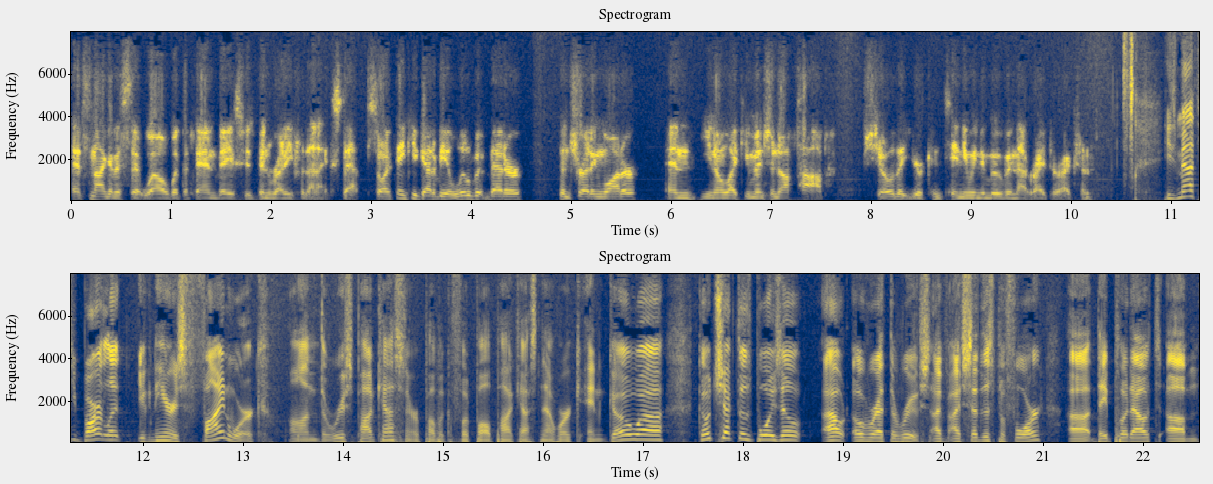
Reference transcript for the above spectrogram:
that's not going to sit well with the fan base who's been ready for the next step. So I think you got to be a little bit better than treading water, and you know, like you mentioned off top, show that you're continuing to move in that right direction. He's Matthew Bartlett. You can hear his fine work on the Roost podcast and Republic of Football podcast network, and go uh, go check those boys out, out over at the Roost. I've, I've said this before. Uh, they put out um,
